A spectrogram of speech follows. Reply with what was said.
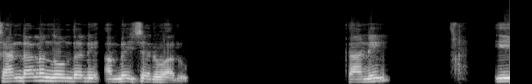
చండాలంగా ఉందని అమ్మేశారు వారు. కానీ ఈ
